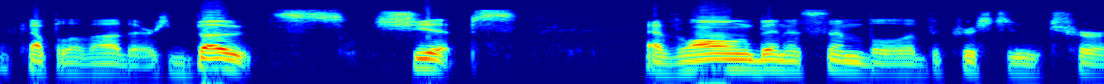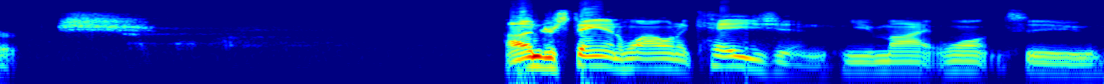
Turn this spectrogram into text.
a couple of others. Boats, ships have long been a symbol of the Christian church. I understand why, on occasion, you might want to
